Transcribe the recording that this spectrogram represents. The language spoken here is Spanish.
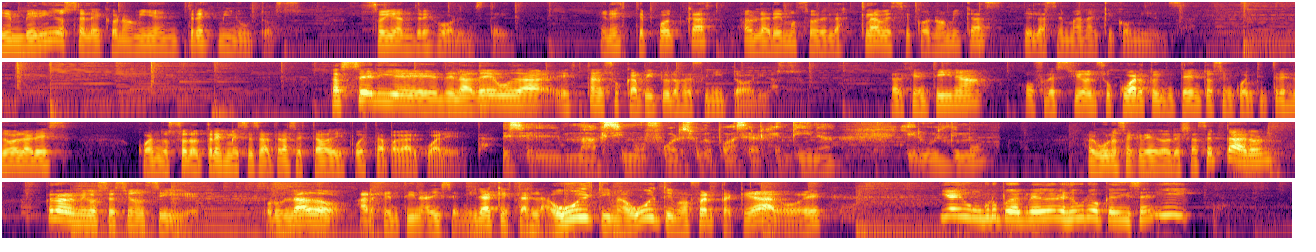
Bienvenidos a la economía en 3 minutos. Soy Andrés Borenstein. En este podcast hablaremos sobre las claves económicas de la semana que comienza. La serie de la deuda está en sus capítulos definitorios. La Argentina ofreció en su cuarto intento 53 dólares cuando solo tres meses atrás estaba dispuesta a pagar 40. Es el máximo esfuerzo que puede hacer Argentina. Y el último. Algunos acreedores ya aceptaron, pero la negociación sigue. Por un lado, Argentina dice, mirá que esta es la última, última oferta que hago, ¿eh? Y hay un grupo de acreedores duros que dicen, y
